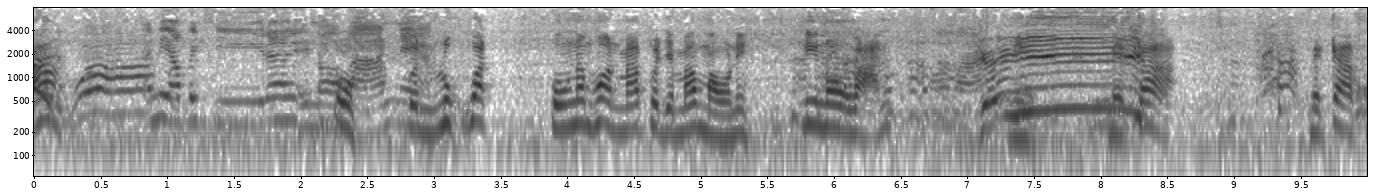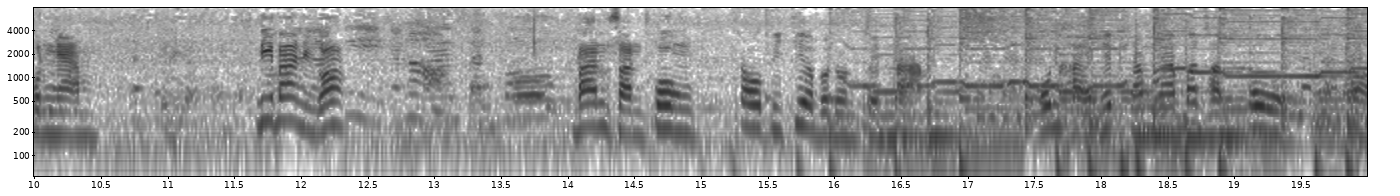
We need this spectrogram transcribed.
ฮะอันนี้เอาไปชีได้นอโอ้หวานเนี่ยเปิ่นลูกวัดปงน้ำห้อนมาเปิ่นจะมาเหมานี่ นี่นอหวานนี่เมก้า เมก้าคนงาม นี่บ้านหนึ่งก็ที่กันนอสันโปบ้านสันปงเจ้าปีเจียบดนเป็นนามคนไข่เฮ็ดงามงามบ้านสันปงอ้าว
